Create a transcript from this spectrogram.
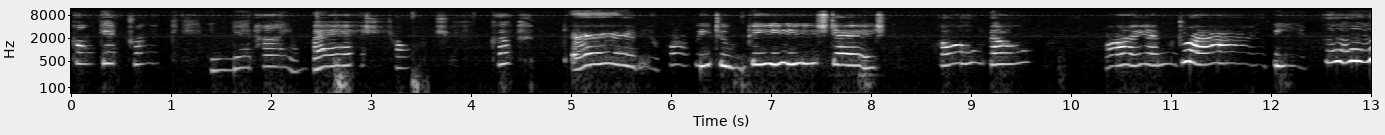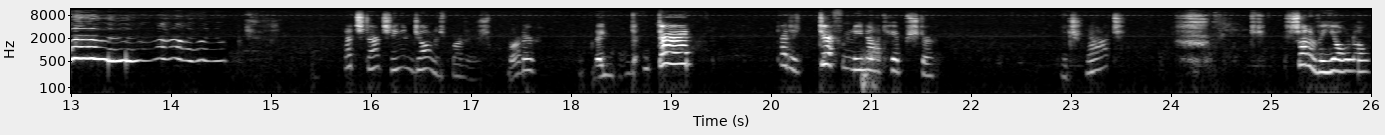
gon' get drunk and get high on bass salts. Cause that is what we do these days. Oh no, I am driving up. Let's start singing Jonas Brothers, brother. Dad, that is definitely not hipster. It's not. Son of a YOLO.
